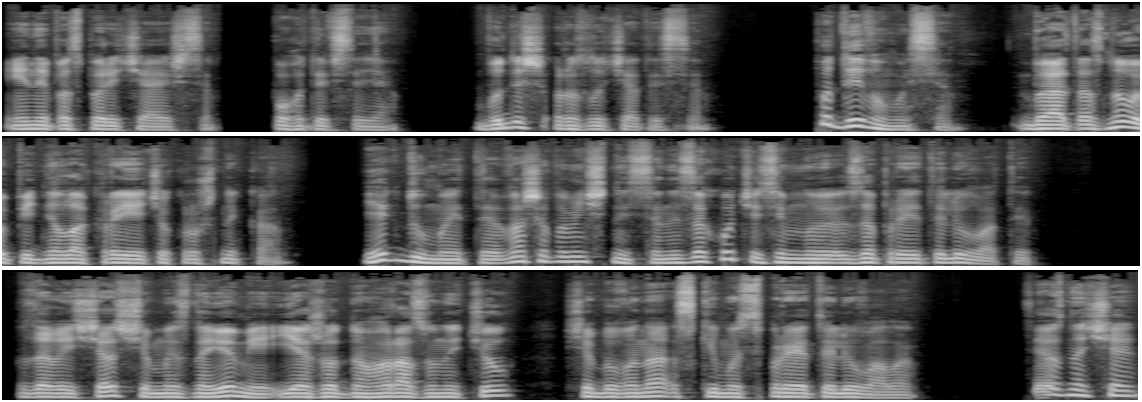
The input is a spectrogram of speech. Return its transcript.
І не посперечаєшся, погодився я. Будеш розлучатися. Подивимося. Беата знову підняла краєчок рушника. Як думаєте, ваша помічниця не захоче зі мною заприятелювати? За весь час, що ми знайомі, я жодного разу не чув, щоб вона з кимось сприятелювала. Це означає,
